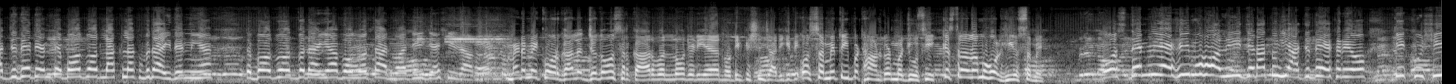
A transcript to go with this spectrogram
ਅੱਜ ਦੇ ਦਿਨ ਤੇ ਬਹੁਤ ਬਹੁਤ ਲੱਖ ਲੱਖ ਵਧਾਈ ਦੇਣੀ ਆ ਤੇ ਬਹੁਤ ਬਹੁਤ ਵਧਾਈਆਂ ਬਹੁਤ ਬਹੁਤ ਧੰਨਵਾਦ ਜੀ, ਜੈ ਸ਼੍ਰੀ ਰਾਮ ਮੈਡਮ, ਇੱਕ ਹੋਰ ਗੱਲ, ਜਦੋਂ ਸਰਕਾਰ ਵੱਲੋਂ ਜਿਹੜੀ ਹੈ ਨੋਟੀਫਿਕੇਸ਼ਨ ਜਾਰੀ ਕੀਤੀ, ਉਸ ਸਮੇਂ ਤੁਸੀਂ ਪਠਾਨਕੋਟ ਮੌਜੂਦ ਸੀ, ਕਿਸ ਤਰ੍ਹਾਂ ਦਾ ਮਾਹੌਲ ਸੀ ਉਸ ਸਮੇਂ? ਉਸ ਦਿਨ ਵੀ ਇਹੀ ਮਾਹੌਲ ਹੀ ਜਿਹੜਾ ਤੁਸੀਂ ਅੱਜ ਦੇਖ ਰਹੇ ਹੋ ਕਿ ਖੁਸ਼ੀ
